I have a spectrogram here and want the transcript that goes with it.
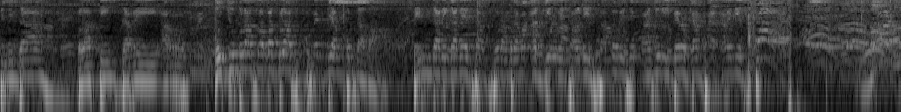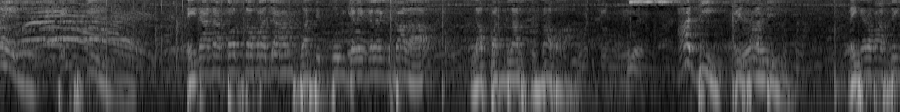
diminta pelatih dari R 17-18 set yang pertama. Tim dari Ganesha seorang bernama Aji Rizaldi satu receive maju libero dan baik kali ini spot. Marlin Rizky. Tidak ada tos wajah, wasit pun geleng-geleng kepala. 18 sama. Aji Rizaldi. Libero passing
